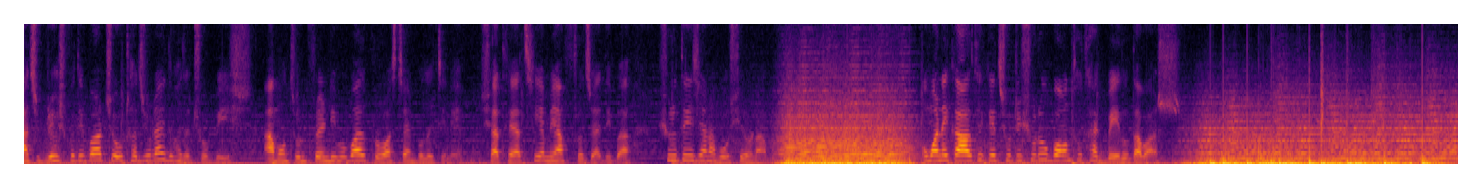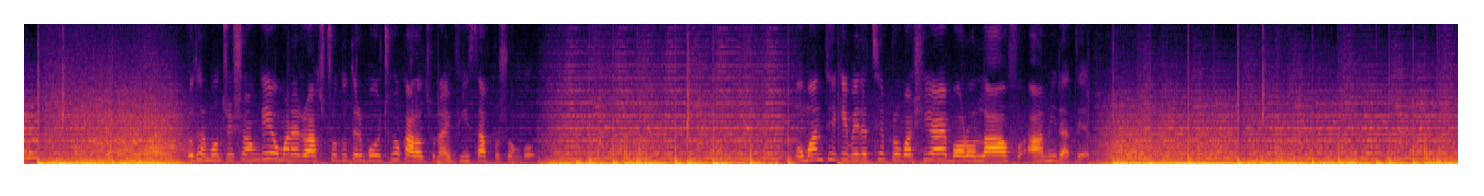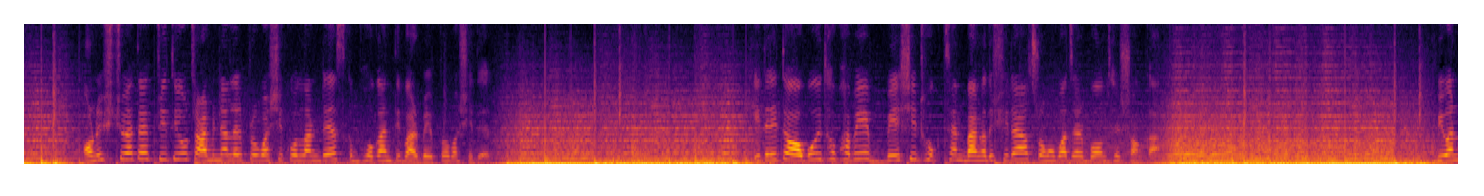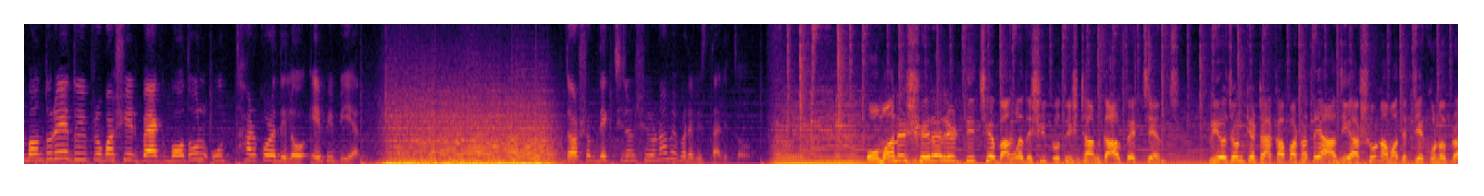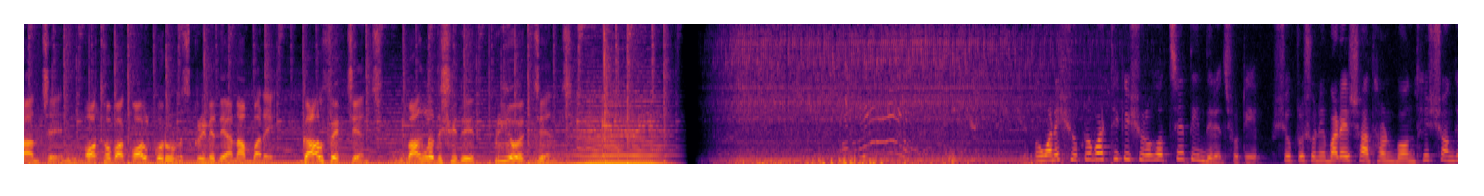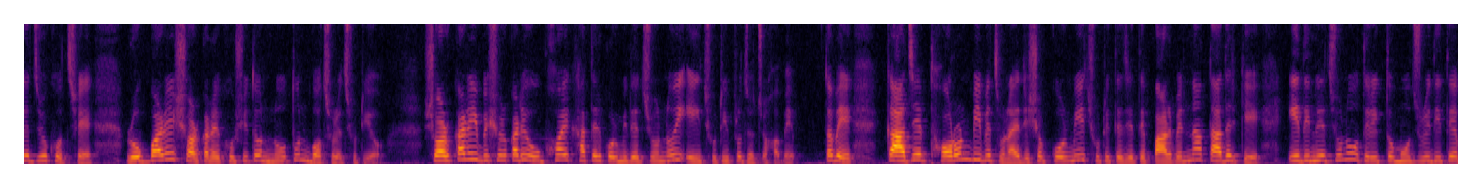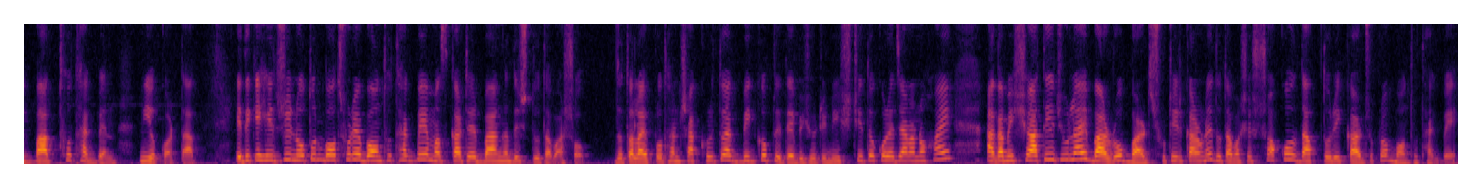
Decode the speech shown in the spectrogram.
আজ বৃহস্পতিবার, চৌঠা জুলাই দু আমন্ত্রণ ফ্রেন্ডি মোবাইল, প্রবাস টাইম বুলেটিনে। সাথে আছি আমি আফরোজা দিবা। শুরুতেই জানাব শিরোনাম। ওমানে কাল থেকে ছুটি শুরু, বন্ধ থাকবে দূতাবাস। প্রধানমন্ত্রীর সঙ্গে ওমানের রাষ্ট্রদূতের বৈঠক, আলোচনায় ভিসা প্রসঙ্গ। ওমান থেকে বেড়েছে প্রবাসী আয়, বড় লাভ আমিরাতের। অনিশ্চয়তায় তৃতীয় টার্মিনালের প্রবাসী কল্যাণ ডেস্ক, ভোগান্তি বাড়বে প্রবাসীদের। ইতালিতে অবৈধভাবে বেশি ঢুকছেন বাংলাদেশিরা, শ্রমবাজার বন্ধের শঙ্কা বিমানবন্দরে দুই প্রবাসীর ব্যাগ বদল উদ্ধার করে দিল এপিবিএন দর্শক দেখছিলেন শিরোনাম, এবারে বিস্তারিত। ওমানের সেরা রেট দিচ্ছে বাংলাদেশি প্রতিষ্ঠান গালফ এক্সচেঞ্জ। প্রিয়জনকে টাকা পাঠাতে আজই আসুন আমাদের যে কোনো ব্রাঞ্চে, অথবা কল করুন স্ক্রিনে দেয়া নাম্বারে। গালফ এক্সচেঞ্জ, বাংলাদেশিদের প্রিয় এক্সচেঞ্জ। ওমানে শুক্রবার থেকে শুরু হচ্ছে তিন দিনের ছুটি। শুক্র শনিবারের সাধারণ বন্ধের সঙ্গে যোগ হচ্ছে। রোববারে সরকারের ঘোষিত নতুন বছরের ছুটিও। সরকারি, বেসরকারি, উভয় খাতের কর্মীদের জন্যই এই ছুটি প্রযোজ্য হবে। তবে কাজের ধরন বিবেচনায় যেসব কর্মী ছুটিতে যেতে পারবেন না, তাদেরকে এদিনের জন্য অতিরিক্ত মজুরি দিতে বাধ্য থাকবেন নিয়োগকর্তা। এদিকে হিজরি নতুন বছরে বন্ধ থাকবে মাস্কাটের বাংলাদেশ দূতাবাসও। দোতলায় প্রধান স্বাক্ষরিত এক বিজ্ঞপ্তিতে বিষয়টি নিশ্চিত করে জানানো হয়, আগামী সাতই জুলাই বা রোববার ছুটির কারণে দূতাবাসের সকল দাপ্তরিক কার্যক্রম বন্ধ থাকবে।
